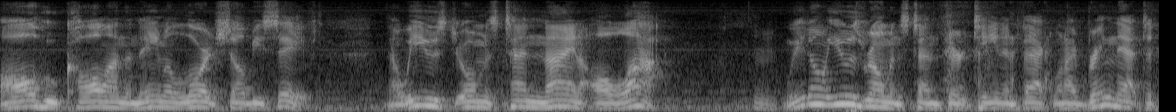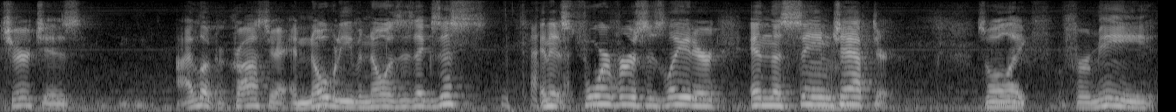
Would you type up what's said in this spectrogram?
All who call on the name of the Lord shall be saved. Now we use Romans ten nine a lot. Hmm. We don't use Romans ten thirteen. In fact, when I bring that to churches, I look across here and nobody even knows it exists, and it's four verses later in the same mm-hmm. chapter. So, like for me,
